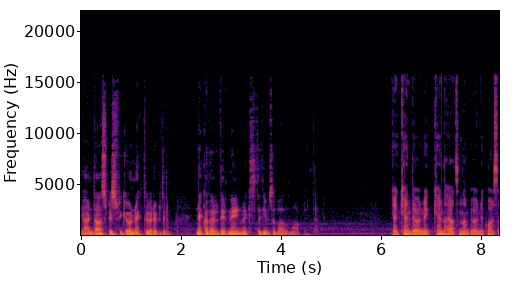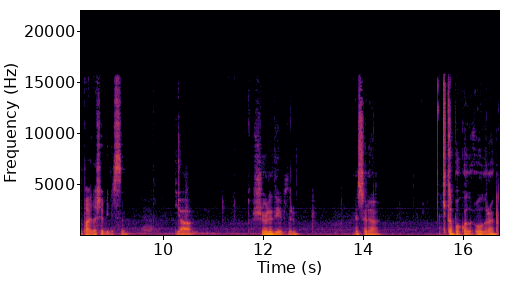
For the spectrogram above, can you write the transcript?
Yani daha spesifik örnek de verebilirim. Ne kadar derine inmek istediğimize bağlı muhabbette. Yani kendi örnek, kendi hayatından bir örnek varsa paylaşabilirsin. Ya şöyle diyebilirim. Mesela kitap olarak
